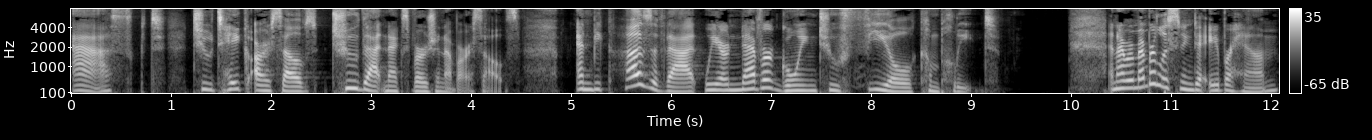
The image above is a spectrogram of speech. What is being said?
asked to take ourselves to that next version of ourselves. And because of that, we are never going to feel complete. And I remember listening to Abraham,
